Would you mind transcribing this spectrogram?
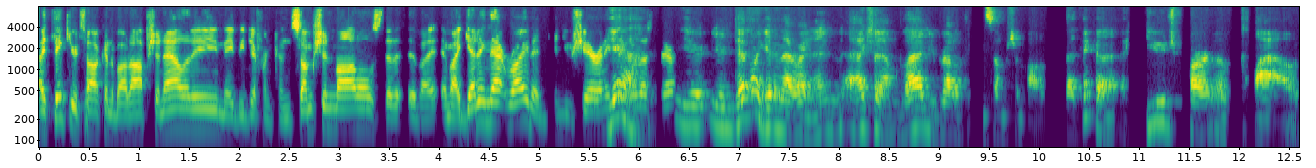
I think you're talking about optionality, maybe different consumption models. That am I am I getting that right? And can you share anything yeah, with us there? You're you're definitely getting that right. And actually, I'm glad you brought up the consumption model. I think a, a huge part of cloud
